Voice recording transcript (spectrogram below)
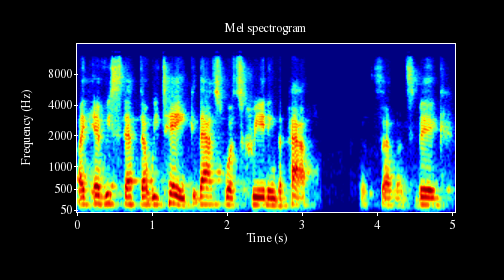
like every step that we take, that's what's creating the path. That's, uh, that's big.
